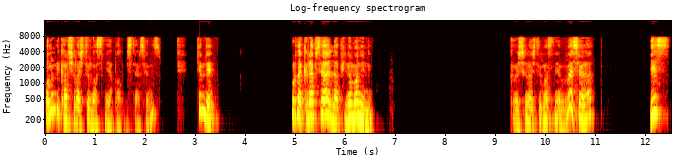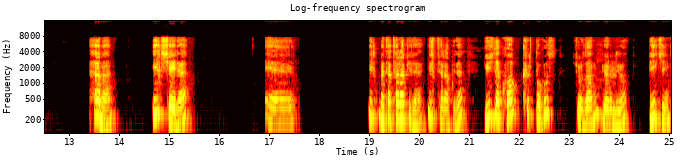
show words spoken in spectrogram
Onun bir karşılaştırmasını yapalım isterseniz. Şimdi burada Klebsiella pneumonia'nın karşılaştırmasını yapalım. Mesela biz hemen ilk şeyde e, ilk metaterapide, ilk terapide yüzde 49 şuradan görülüyor. Viking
